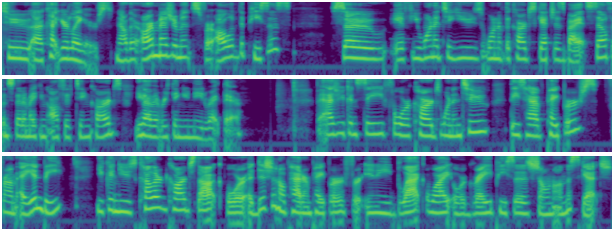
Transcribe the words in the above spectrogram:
to uh, cut your layers. Now, there are measurements for all of the pieces. So if you wanted to use one of the card sketches by itself instead of making all 15 cards, you have everything you need right there. But as you can see for cards one and two, these have papers from A and B. You can use colored cardstock or additional pattern paper for any black, white, or gray pieces shown on the sketch.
